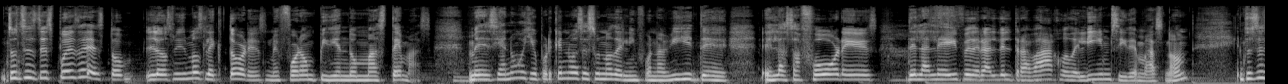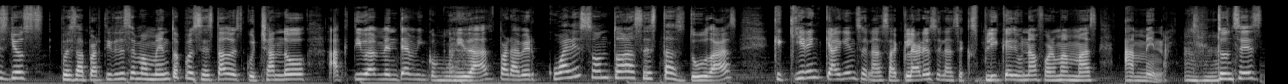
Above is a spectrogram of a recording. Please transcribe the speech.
Entonces, después de esto, los mismos lectores me fueron pidiendo más temas. Me decían, oye, ¿por qué no haces uno del Infonavit, de, eh, las Afores, de la Ley Federal del Trabajo, del IMSS y demás, ¿no? Entonces, yo, pues a partir de ese momento, pues he estado escuchando activamente a mi comunidad para ver cuáles son todas estas dudas que quieren que alguien se las aclare o se las explique de una forma más amena. Entonces,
